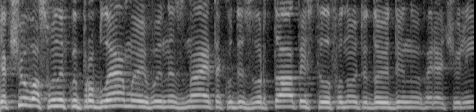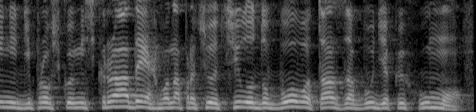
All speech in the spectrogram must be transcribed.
Якщо у вас виникли проблеми, ви не знаєте, куди звертатись, телефонуйте до єдиної гарячої лінії Дніпровської міськради. Вона працює цілодобово та за будь-яких умов.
